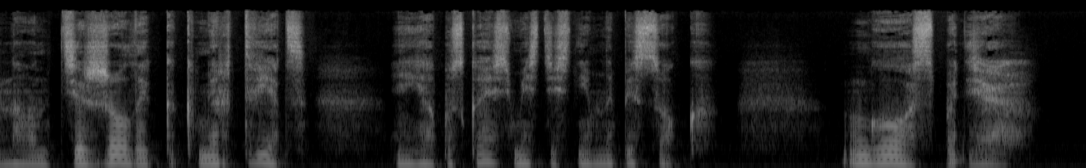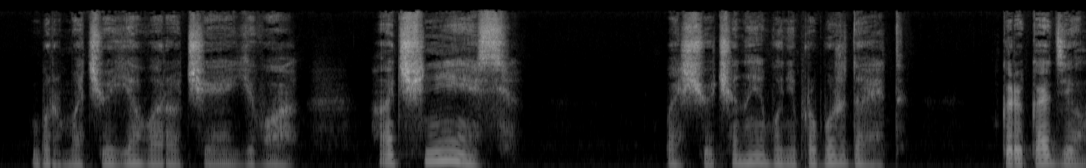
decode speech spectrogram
но он тяжелый, как мертвец, и я опускаюсь вместе с ним на песок. «Господи!» — бормочу я, ворочая его. «Очнись!» Пощечина его не пробуждает. «Крокодил,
